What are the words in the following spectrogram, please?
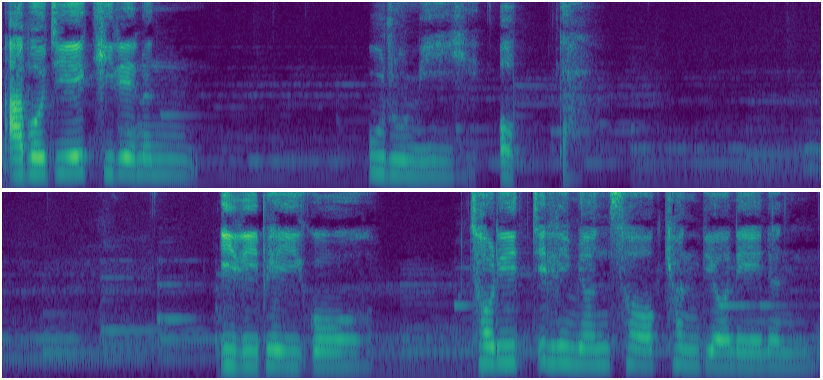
아버지의 길에는 울음이 없다. 이리 베이고 저리 찔리면서 견뎌내는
